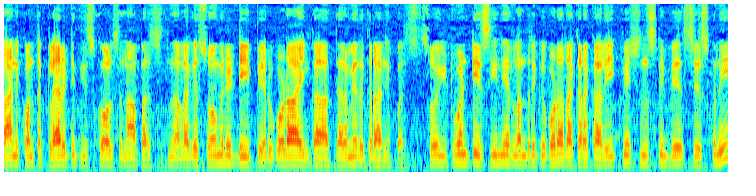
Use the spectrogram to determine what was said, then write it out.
దానికి కొంత క్లారిటీ తీసుకోవాల్సిన పరిస్థితి అలాగే సోమిరెడ్డి పేరు కూడా ఇంకా తెర మీదకి రాని పరిస్థితి. సో ఇటువంటి సీనియర్లందరికీ కూడా రకరకాల ఈక్వేషన్స్ని బేస్ చేసుకుని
